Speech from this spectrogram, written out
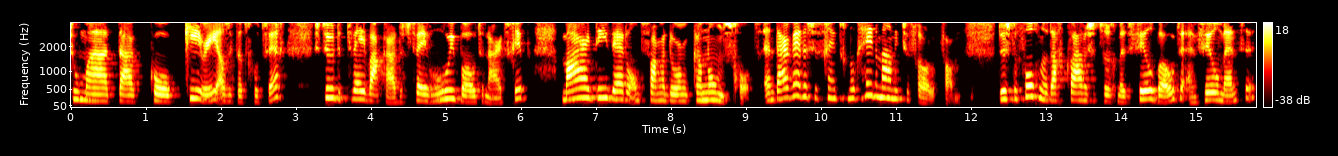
Tumatakokiri, als ik dat goed zeg, stuurde twee wakka, dus twee roeiboten naar het schip. Maar die werden ontvangen door een kanonschot. En daar werden ze vreemd genoeg helemaal niet zo vrolijk van. Dus de volgende dag kwamen ze terug met veel boten en veel mensen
